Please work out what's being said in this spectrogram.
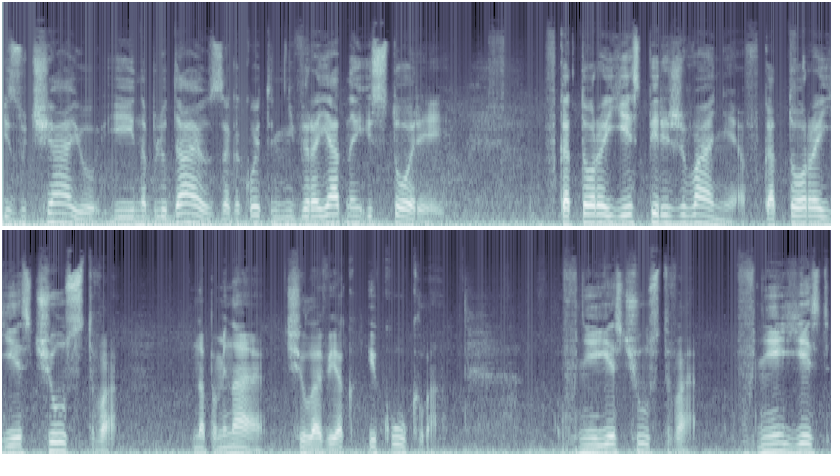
изучаю и наблюдаю за какой-то невероятной историей, в которой есть переживания, в которой есть чувства. Напоминаю, человек и кукла. В ней есть чувства, в ней есть...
